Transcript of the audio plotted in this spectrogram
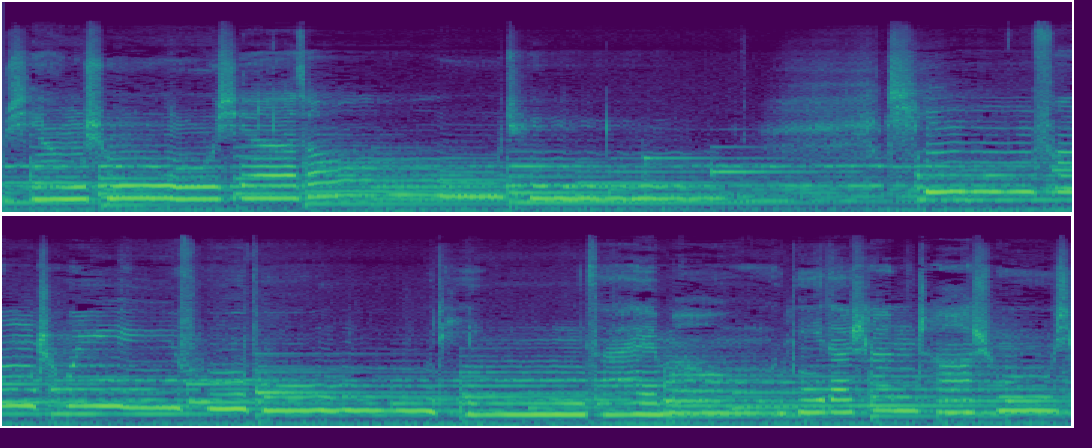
向树下走去，清风吹拂不停在茂密的山楂树下，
